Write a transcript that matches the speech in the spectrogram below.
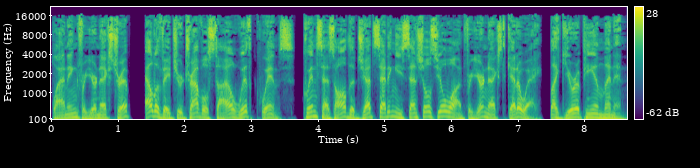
Planning for your next trip? Elevate your travel style with Quince. Quince has all the jet setting essentials you'll want for your next getaway, like European linen,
